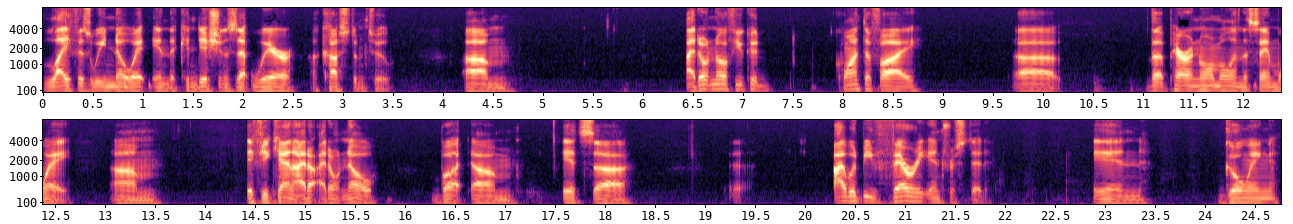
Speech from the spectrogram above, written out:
life as we know it in the conditions that we're accustomed to. Um, I don't know if you could quantify uh, the paranormal in the same way. Um, if you can, I don't, I don't know, but um, it's. Uh, I would be very interested in going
